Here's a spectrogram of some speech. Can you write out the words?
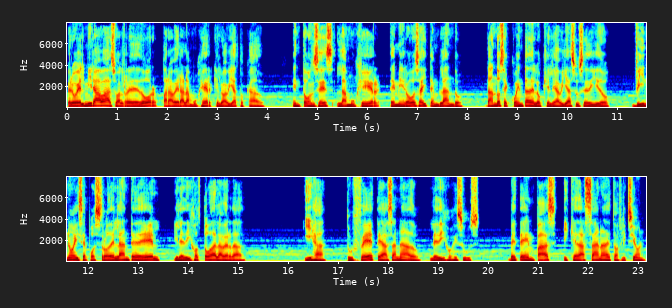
Pero él miraba a su alrededor para ver a la mujer que lo había tocado. Entonces la mujer, temerosa y temblando, dándose cuenta de lo que le había sucedido, vino y se postró delante de él y le dijo toda la verdad. Hija, tu fe te ha sanado, le dijo Jesús. Vete en paz y queda sana de tu aflicción.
